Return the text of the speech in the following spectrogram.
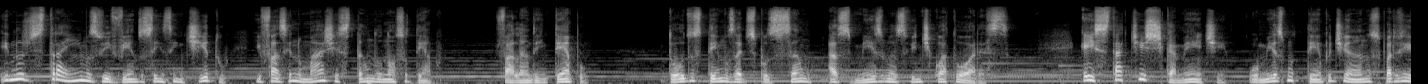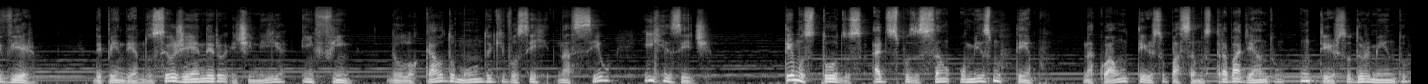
e nos distraímos vivendo sem sentido e fazendo má gestão do nosso tempo. Falando em tempo, todos temos à disposição as mesmas 24 horas. É estatisticamente o mesmo tempo de anos para viver, dependendo do seu gênero, etnia, enfim, do local do mundo em que você nasceu e reside. Temos todos à disposição o mesmo tempo, na qual um terço passamos trabalhando, um terço dormindo,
